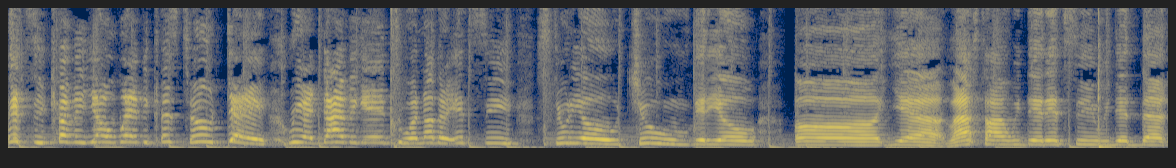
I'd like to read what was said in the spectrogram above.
Itzy coming your way because today we are diving into another Itzy Studio Choom video. Uh, yeah, last time we did Itzy, we did that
